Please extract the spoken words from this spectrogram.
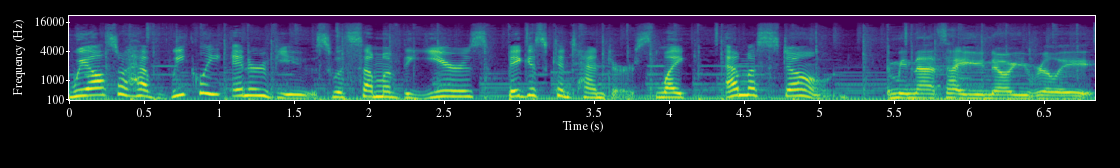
We also have weekly interviews with some of the year's biggest contenders, like Emma Stone, I mean, that's how you know you really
